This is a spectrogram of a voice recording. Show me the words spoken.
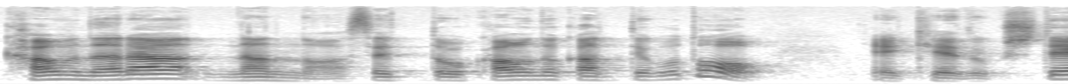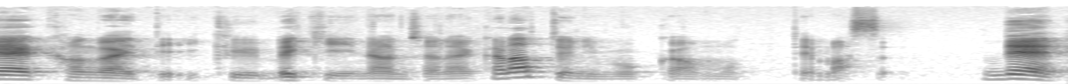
買うなら何のアセットを買うのかってことを継続して考えていくべきなんじゃないかなというふうに僕は思ってます。で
